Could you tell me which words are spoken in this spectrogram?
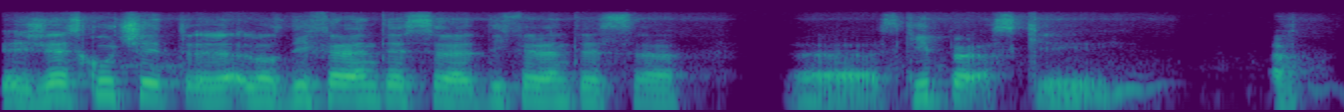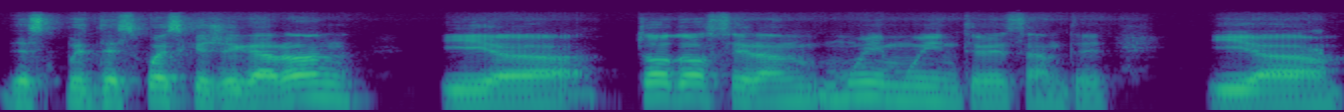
ya escuché los diferentes, uh, diferentes uh, skippers que, después, después que llegaron y uh, todos eran muy, muy interesantes. Y, uh,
